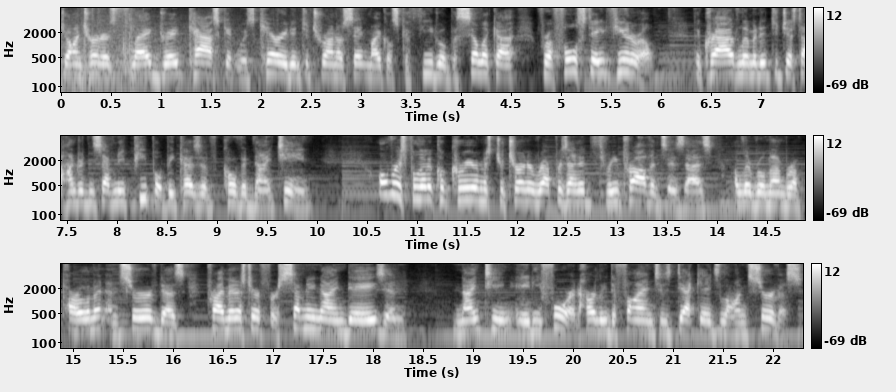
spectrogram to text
John Turner's flag draped casket was carried into Toronto's St. Michael's Cathedral Basilica for a full state funeral. The crowd limited to just 170 people because of COVID 19. Over his political career, Mr. Turner represented three provinces as a Liberal member of Parliament and served as Prime Minister for 79 days in 1984. It hardly defines his decades long service.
